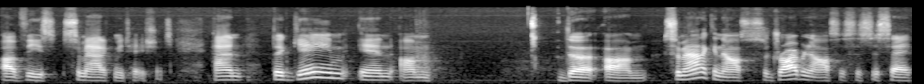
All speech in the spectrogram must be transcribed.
of these somatic mutations. And the game in um, the um, somatic analysis, the driver analysis, is to say,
